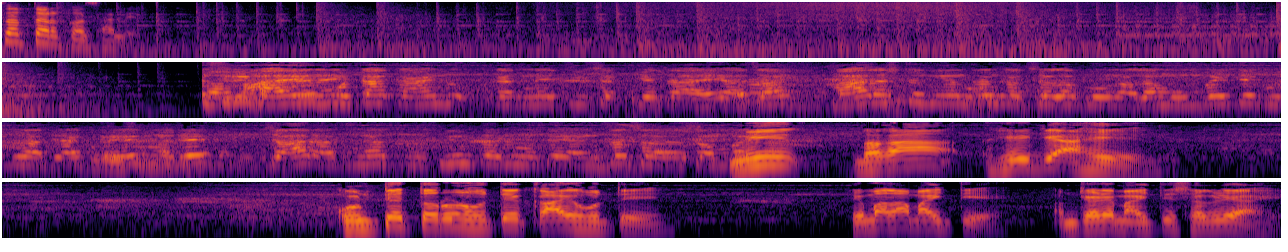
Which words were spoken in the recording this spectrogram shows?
सतर्क झाले. बाहेर मोठा कांड करण्याची शक्यता आहे. असा महाराष्ट्र नियंत्रण कक्षाला फोन आला. मुंबई ते गुजरात या ट्रेनमध्ये चार अज्ञात मुस्लिम तरुण होते. यांचा मी बघा हे जे आहे कोणते तरुण होते काय होते हे मला माहिती आहे. आमच्याकडे माहिती सगळी आहे.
